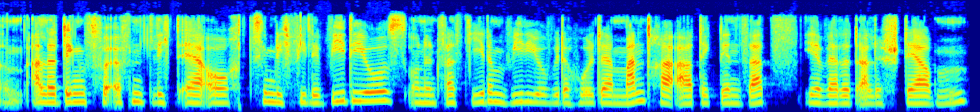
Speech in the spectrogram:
Ähm, allerdings veröffentlicht er auch ziemlich viele Videos und in fast jedem Video wiederholt er mantraartig den Satz, ihr werdet alle sterben.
